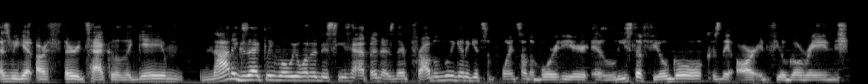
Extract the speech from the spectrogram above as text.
as we get our third tackle of the game. Not exactly what we wanted to see happen, as they're probably going to get some points on the board here, at least a field goal, because they are in field goal range.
